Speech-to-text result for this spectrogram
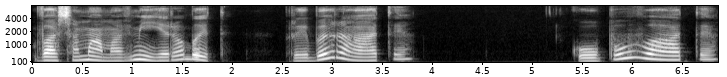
ваша мама вміє робити? Прибирати, купувати.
